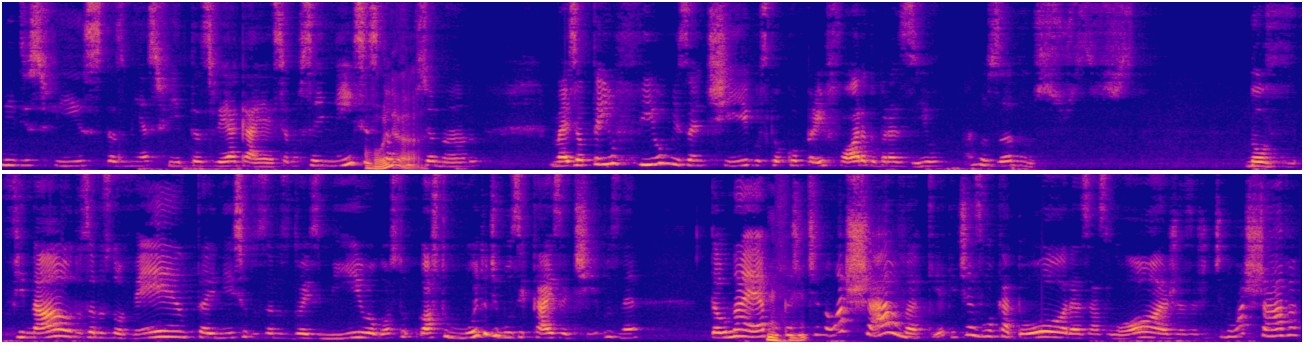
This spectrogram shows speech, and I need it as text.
me desfiz das minhas fitas VHS, eu não sei nem se estão Olha. funcionando. Mas eu tenho filmes antigos que eu comprei fora do Brasil, nos anos. No, final dos anos 90, início dos anos 2000. Eu gosto, gosto muito de musicais antigos, né? Então, na época, uhum. a gente não achava que aqui tinha as locadoras, as lojas, a gente não achava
